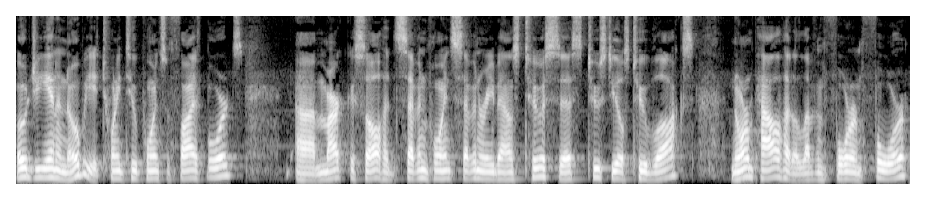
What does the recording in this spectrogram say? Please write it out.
OG Anunoby, 22 points and 5 boards. Uh, Marc Gasol had 7 points, 7 rebounds, 2 assists, 2 steals, 2 blocks. Norm Powell had 11, 4, and 4.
